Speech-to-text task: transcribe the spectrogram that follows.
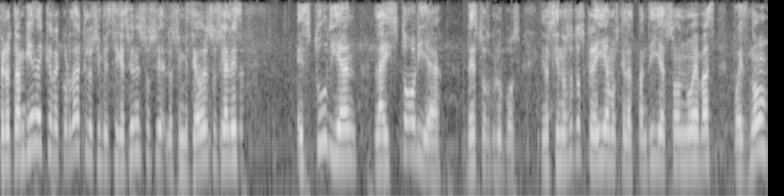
Pero también hay que recordar que los, investigaciones los investigadores sociales estudian la historia de estos grupos. Y si nosotros creíamos que las pandillas son nuevas, pues no.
